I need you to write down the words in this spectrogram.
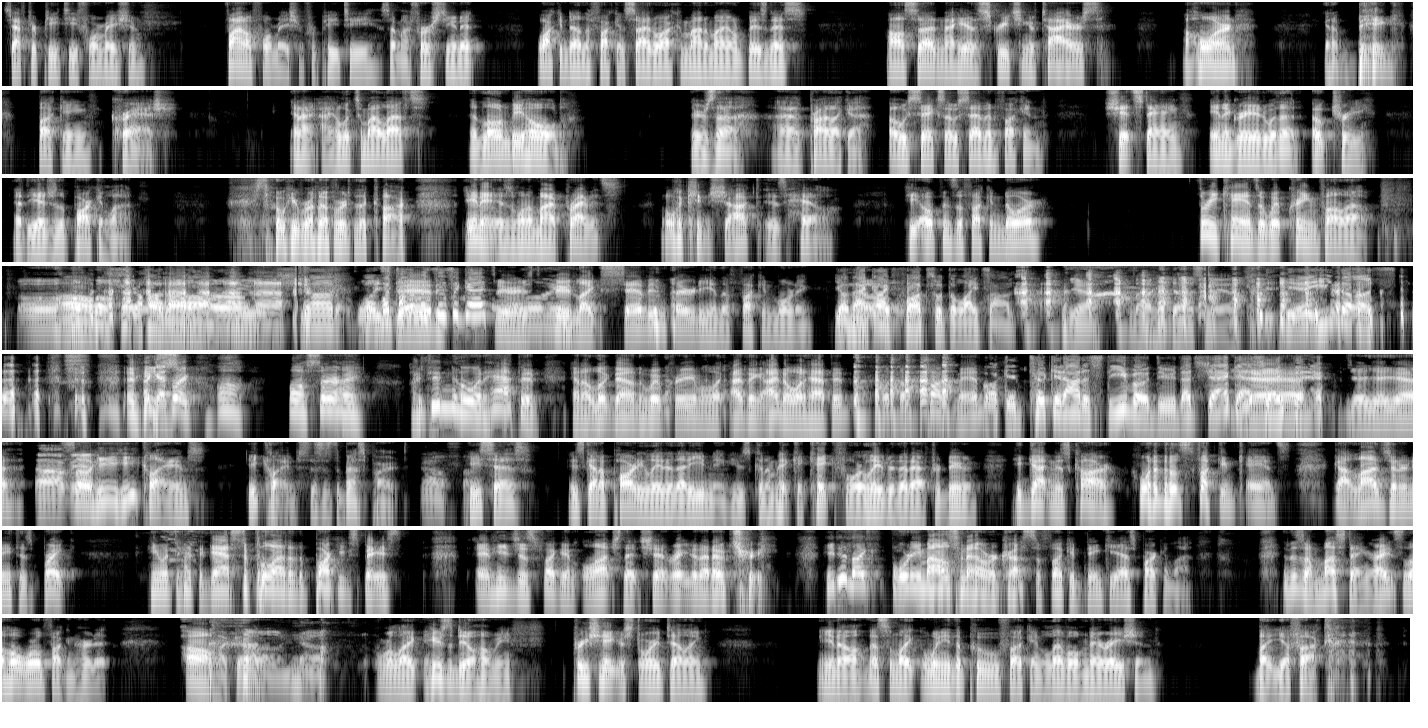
It's after PT formation, final formation for PT. It's at my first unit, walking down the fucking sidewalk, I'm minding my own business. All of a sudden, I hear the screeching of tires, a horn, and a big fucking crash. And I, I look to my left, and lo and behold, there's a uh, probably like a 06, 07 fucking shit stang integrated with an oak tree at the edge of the parking lot. So we run over to the car. In it is one of my privates, looking shocked as hell. He opens the fucking door. Three cans of whipped cream fall out. Oh, oh shut up, dude. Shut up. Boy's what time is this again? Serious, Boy. dude. Like seven thirty in the fucking morning. Yo, that guy fucks with the lights on. Yeah, no, he does, man. yeah, he does. and I he's guess- like, "Oh, oh, sir, I, I didn't know what happened." And I looked down at the whipped cream. I'm like, "I think I know what happened. What the fuck, man?" Fucking took it out of Steve-O, dude. That's jackass right there. Yeah, yeah, yeah. oh, man. so he he claims, he claims this is the best part. Oh fuck. He says he's got a party later that evening. He was going to make a cake for later that afternoon. He got in his car, one of those fucking cans, got lodged underneath his brake. He went to hit the gas to pull out of the parking space, and he just fucking launched that shit right into that oak tree. He did like 40 miles an hour across the fucking dinky ass parking lot. And this is a Mustang, right? So the whole world fucking heard it. Oh my God oh no. we're like, here's the deal, homie. Appreciate your storytelling. You know, that's some like Winnie the Pooh fucking level narration, but you fucked.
